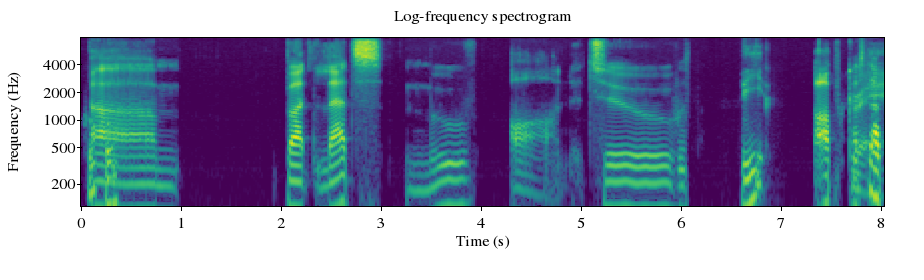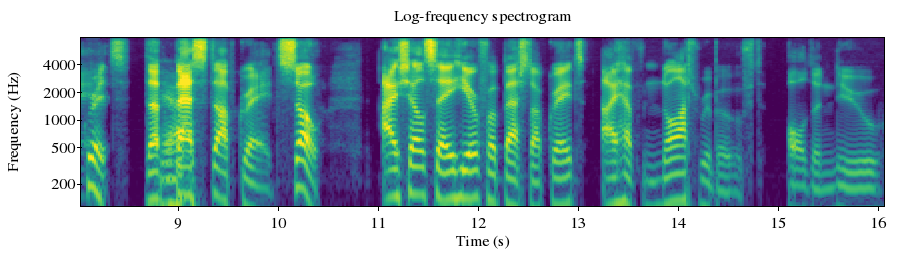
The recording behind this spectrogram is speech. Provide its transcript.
Cool, cool. Um, but let's move on to The upgrades. upgrade. The Yeah. best upgrades. So I shall say here for best upgrades, I have not removed all the new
